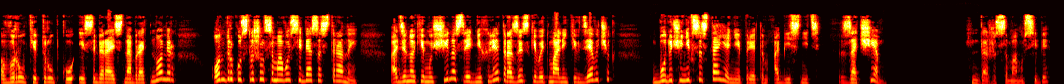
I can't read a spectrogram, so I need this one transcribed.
в руки трубку и собираясь набрать номер, он вдруг услышал самого себя со стороны. Одинокий мужчина средних лет разыскивает маленьких девочек, будучи не в состоянии при этом объяснить, зачем, даже самому себе.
